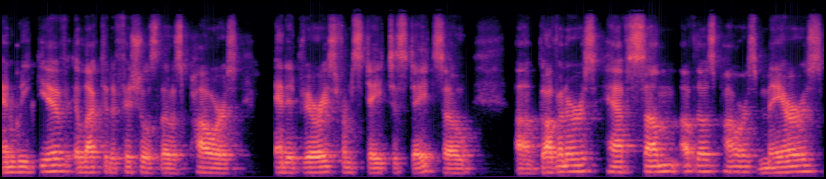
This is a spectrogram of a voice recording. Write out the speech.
And we give elected officials those powers, and it varies from state to state. So uh, governors have some of those powers, mayors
